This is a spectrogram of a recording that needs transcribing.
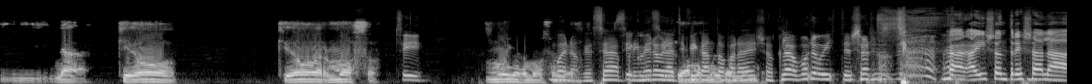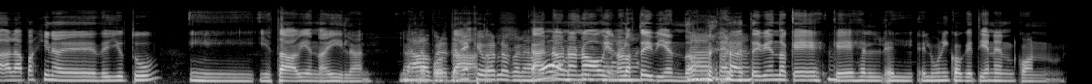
y nada, quedó quedó hermoso, Sí, muy hermoso. Bueno, que sea Sí, primero gratificante para ellos. Claro, vos lo viste, yo no. Claro, ahí yo entré ya a la, a la página de, de YouTube y, y estaba viendo ahí la, la, No, la pero tenés que verlo con la Ah, no, no, no, obvio, no lo estoy viendo. Ah, estoy viendo que es, que es el, el, el único que tienen con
